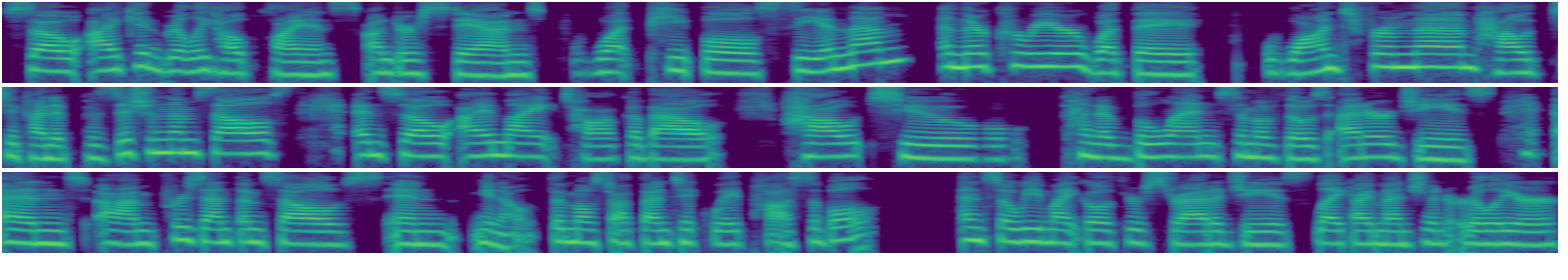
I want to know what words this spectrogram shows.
So I can really help clients understand what people see in them and their career, what they want from them, how to kind of position themselves. And so I might talk about how to kind of blend some of those energies and um, present themselves in, you know, the most authentic way possible. And so we might go through strategies, like I mentioned earlier,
